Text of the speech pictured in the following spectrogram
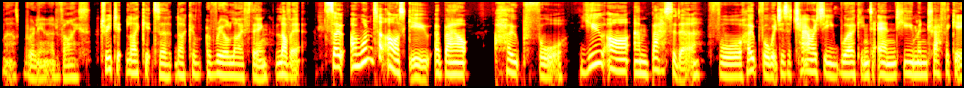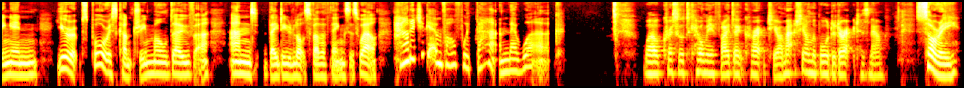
That's brilliant advice. Treat it like it's a like a, a real life thing. Love it. So I want to ask you about Hope4. You are ambassador for Hope4, which is a charity working to end human trafficking in Europe's poorest country, Moldova, and they do lots of other things as well. How did you get involved with that and their work? Well, Chris will kill me if I don't correct you. I'm actually on the board of directors now. Sorry,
